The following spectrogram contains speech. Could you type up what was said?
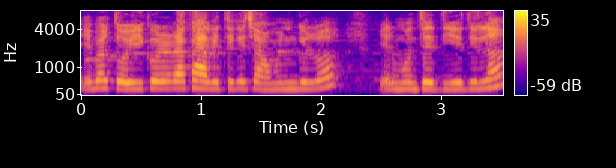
এবার তৈরি করে রাখা আগে থেকে চাউমিনগুলো এর মধ্যে দিয়ে দিলাম।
